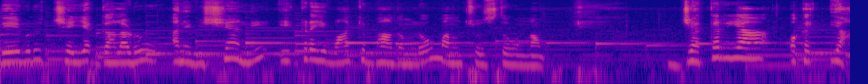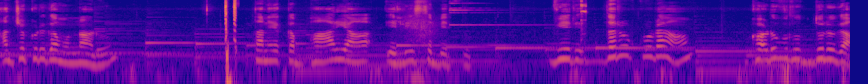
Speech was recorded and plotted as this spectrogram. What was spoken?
దేవుడు చెయ్యగలడు అనే విషయాన్ని ఇక్కడ ఈ వాక్య భాగంలో మనం చూస్తూ ఉన్నాం. జకర్య ఒక యాజకుడిగా ఉన్నాడు. తన యొక్క భార్య ఎలిజబెత్. వీరిద్దరూ కూడా గడు వృద్ధులుగా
